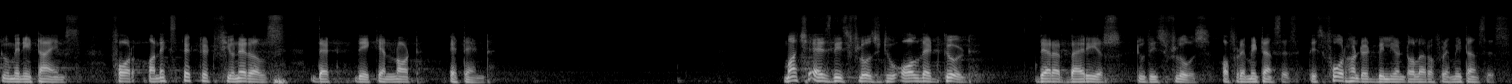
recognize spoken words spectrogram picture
too many times, for unexpected funerals that they cannot attend. Much as these flows do all that good, there are barriers to these flows of remittances, this $400 billion of remittances.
